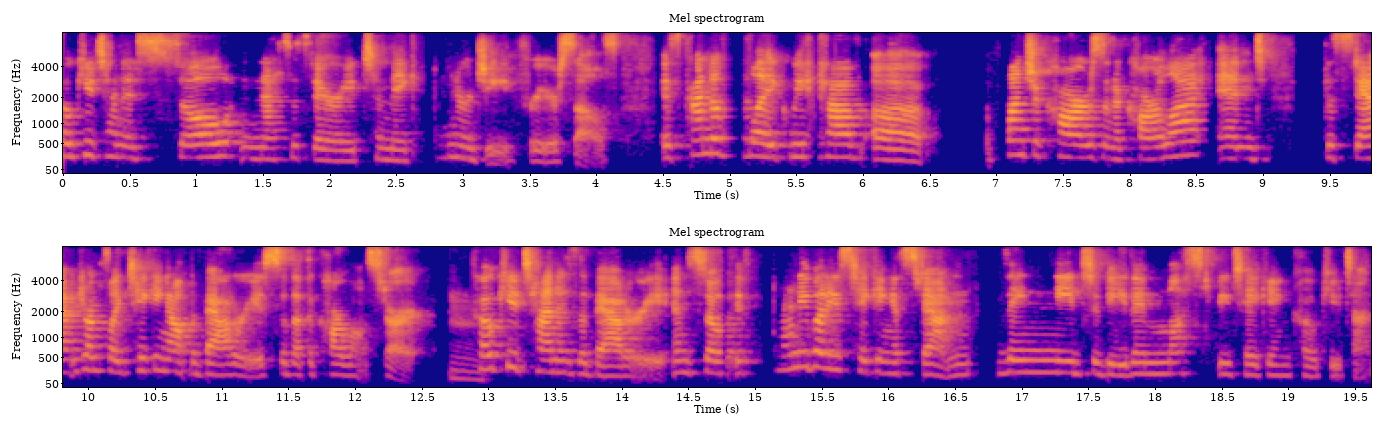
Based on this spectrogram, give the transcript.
CoQ10 is so necessary to make energy for your cells. It's kind of like we have a, a bunch of cars in a car lot, and the statin drugs like taking out the batteries so that the car won't start. Mm. CoQ10 is the battery. And so if anybody's taking a statin, they need to be, they must be taking CoQ10.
